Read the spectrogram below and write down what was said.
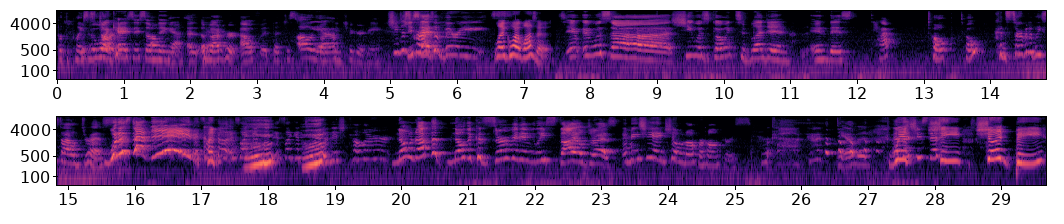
but the place is Wait, dark. can I say something yes, a- yeah. about her outfit that just Oh, yeah. fucking triggered me? She She describes said- a very Like what was it? It, it was uh she was going to blend in in this tap taupe, taupe. Conservatively styled dress. What does that mean? It's like a, it's like a, it's like a tannish color. No, not the no the conservatively styled dress. I mean, she ain't showing off her honkers. Her- ah, God damn it! And then Which she says, she should be.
